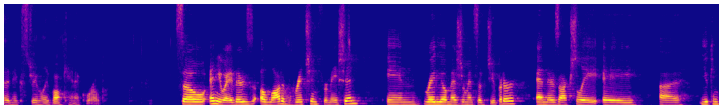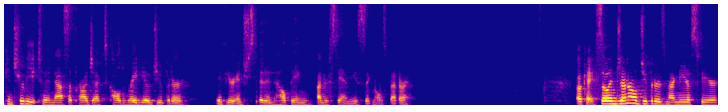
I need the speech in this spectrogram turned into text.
an extremely volcanic world. So anyway, there's a lot of rich information in radio measurements of Jupiter, and there's actually a, uh, you can contribute to a NASA project called Radio Jupiter if you're interested in helping understand these signals better. Okay, so in general, Jupiter's magnetosphere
